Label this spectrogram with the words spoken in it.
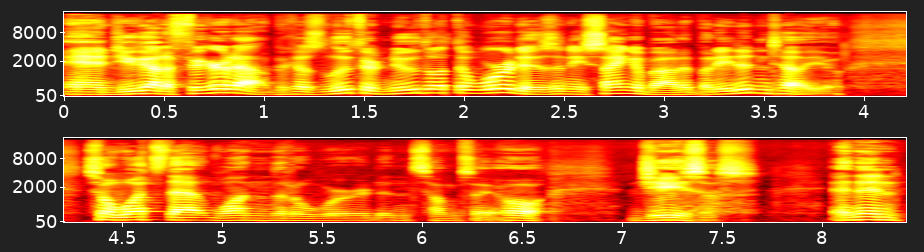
and you got to figure it out because Luther knew what the word is and he sang about it, but he didn't tell you. So what's that one little word? And some say, oh, Jesus. And then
